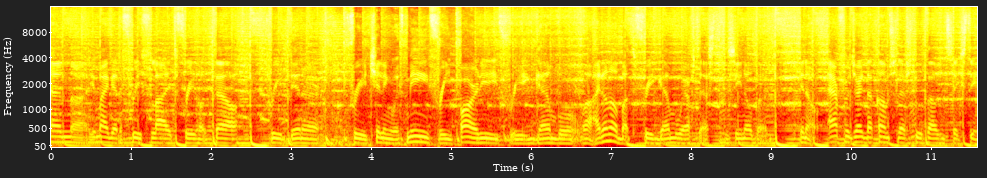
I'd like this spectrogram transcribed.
and uh, you might get a free flight, free hotel, free dinner, free chilling with me, free party, free gamble. Well, I don't know about the free gamble, we have to ask the casino, but you know, afrojack.com slash 2016.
